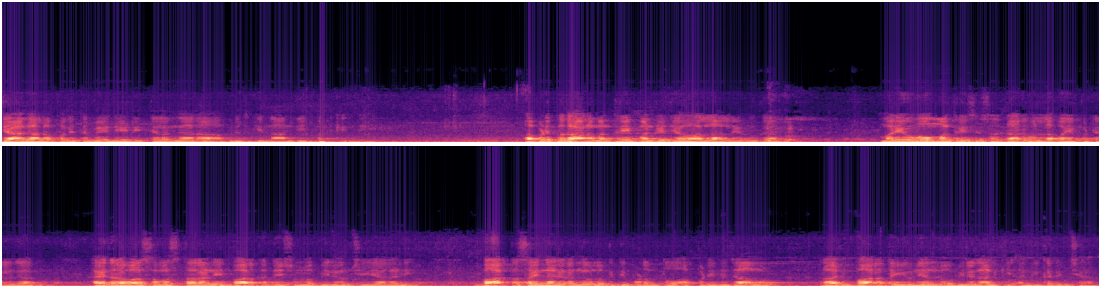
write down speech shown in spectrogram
త్యాగాల ఫలితమే నేటి తెలంగాణ అభివృద్ధికి నాంది పలికింది. అప్పటి ప్రధానమంత్రి పండిట్ జవహర్లాల్ నెహ్రూ గారు మరియు హోంమంత్రి శ్రీ సర్దార్ వల్లభాయ్ పటేల్ గారు హైదరాబాద్ సంస్థానాన్ని భారతదేశంలో విలీనం చేయాలని భారత సైన్యాన్ని రంగంలోకి దింపడంతో అప్పటి నిజాము రాజు భారత యూనియన్లో విలీనానికి అంగీకరించారు.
